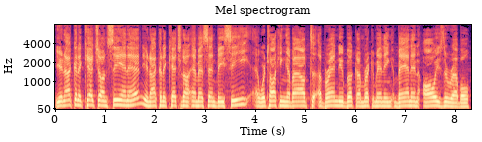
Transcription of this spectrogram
you're not going to catch on CNN. You're not going to catch it on MSNBC. Uh, We're talking about a brand new book I'm recommending Bannon, Always the Rebel.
